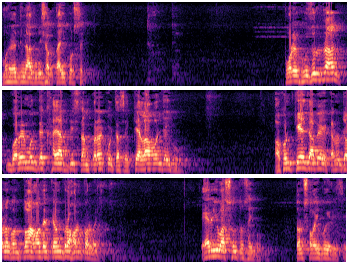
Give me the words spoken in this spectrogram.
মহিউদ্দিন আজমি সব তাই করছে। পরে হুজুররা ঘরের মধ্যে খায়াত বিশ্রাম করার কইতাছে কেলা হন যাইব। এখন কে যাবে? কারণ জনগণ তো আমাদের কেমন গ্রহণ করবে না। এরই শুনতে চাইব। তখন সবাই বয়ে রয়েছে,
